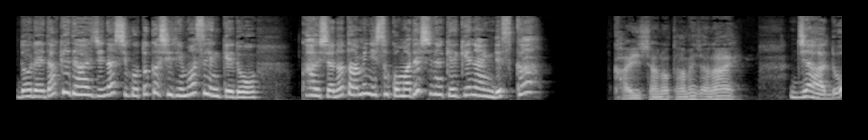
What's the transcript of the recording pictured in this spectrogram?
どれだけ大事な仕事か知りませんけど、会社のためにそこまでしなきゃいけないんですか？会社のためじゃない。じゃあど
